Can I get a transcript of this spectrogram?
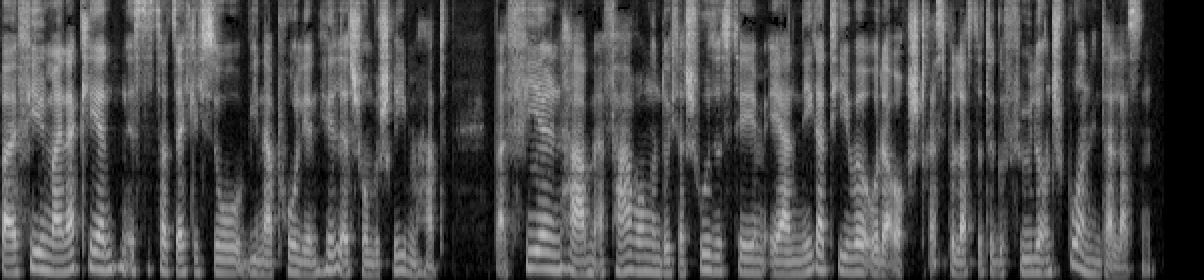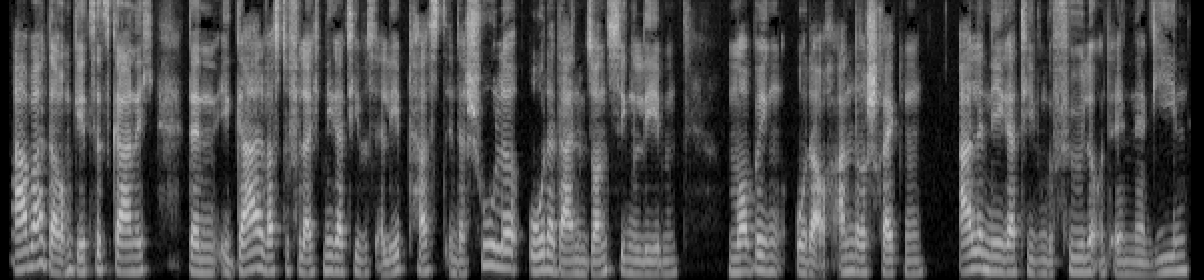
Bei vielen meiner Klienten ist es tatsächlich so, wie Napoleon Hill es schon beschrieben hat. Bei vielen haben Erfahrungen durch das Schulsystem eher negative oder auch stressbelastete Gefühle und Spuren hinterlassen. Aber darum geht's jetzt gar nicht, denn egal, was du vielleicht Negatives erlebt hast in der Schule oder deinem sonstigen Leben, Mobbing oder auch andere Schrecken, alle negativen Gefühle und Energien,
